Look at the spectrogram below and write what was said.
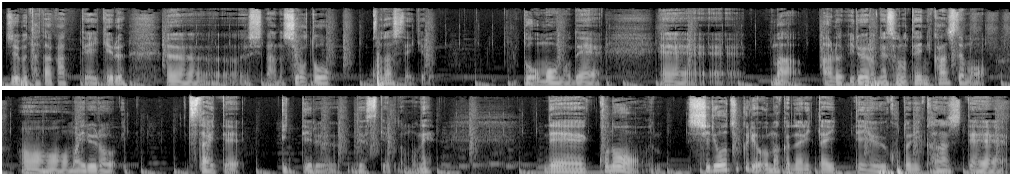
十分戦っていけるうんあの仕事をこなしていけると思うので、えー、まああるいろいろねその点に関してもまあいろいろ伝えていってるんですけれどもね。でこの資料作りを上手くなりたいっていうことに関して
